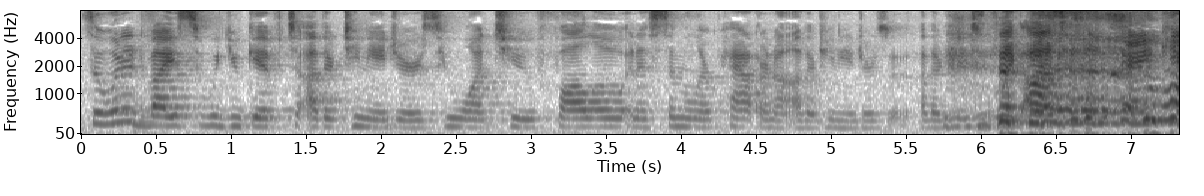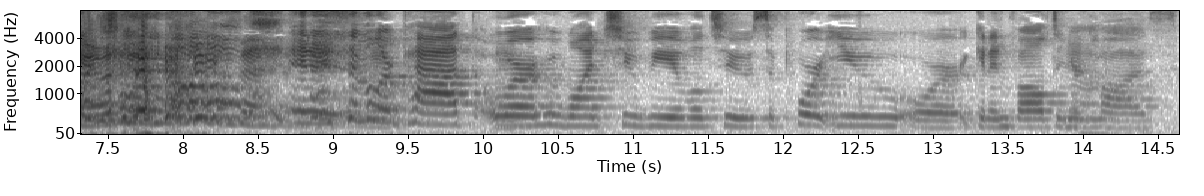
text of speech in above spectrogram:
So, what advice would you give to other teenagers who want to follow in a similar path, or not other teenagers, but other teenagers like us? Thank you. follow in a similar path, or who want to be able to support you or get involved in your cause?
